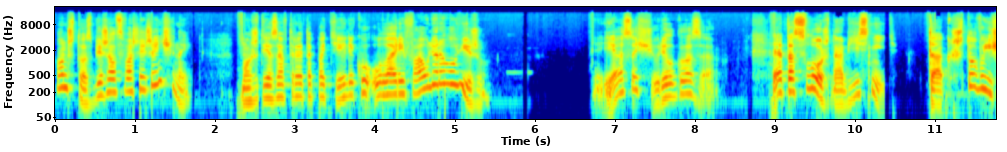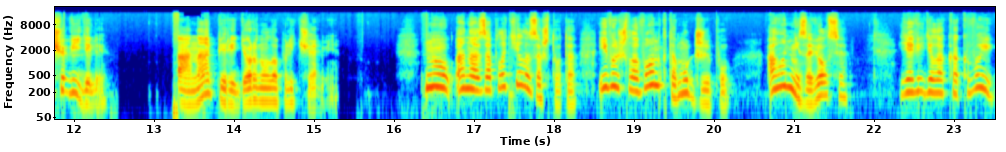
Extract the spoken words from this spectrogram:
Он что, сбежал с вашей женщиной? Может, я завтра это по телеку у Ларри Фаулера увижу?» Я сощурил глаза. Это сложно объяснить. Так, что вы еще видели? Она передернула плечами. Ну, она заплатила за что-то и вышла вон к тому джипу, а он не завелся. Я видела, как вы,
